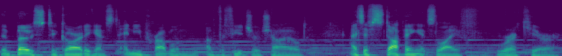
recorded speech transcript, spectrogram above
that boast to guard against any problem of the future child, as if stopping its life were a cure.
